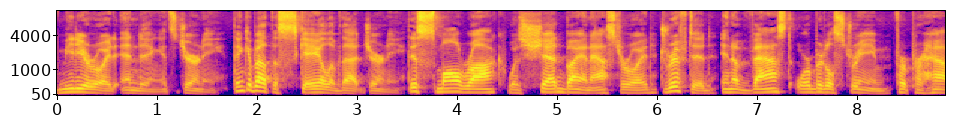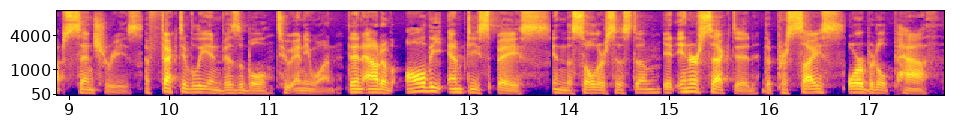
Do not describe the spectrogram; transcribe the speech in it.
meteoroid ending its journey. Think about the scale of that journey. This small rock was shed by an asteroid, drifted in a vast orbital stream for perhaps centuries, effectively invisible to anyone. Then out of all the empty space in the solar system, it intersected the precise orbital path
